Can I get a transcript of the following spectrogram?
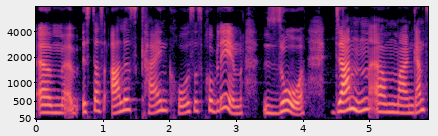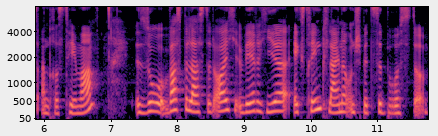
ähm, ist das alles kein großes Problem. So, dann ähm, mal ein ganz anderes Thema. So, was belastet euch, wäre hier extrem kleine und spitze Brüste.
